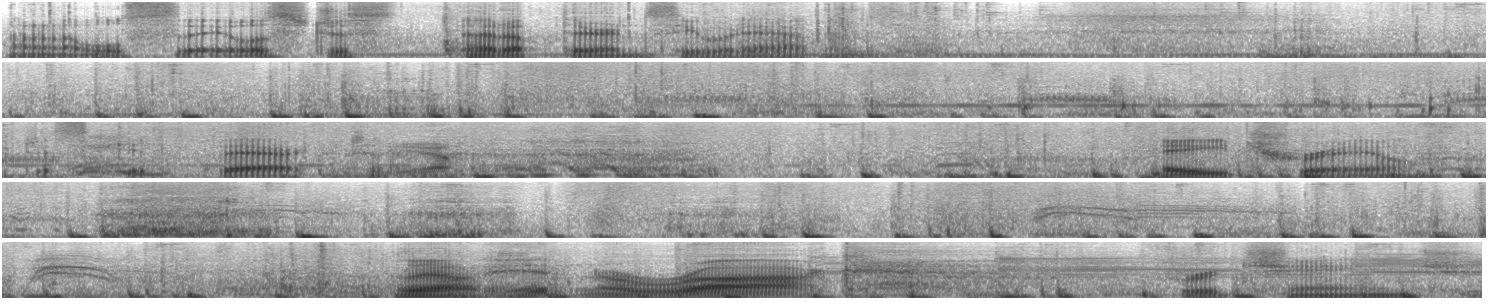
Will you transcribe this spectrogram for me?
I don't know, we'll see. Let's just head up there and see what happens. If I could just get back to Yep. a trail. Without hitting a rock for a change.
